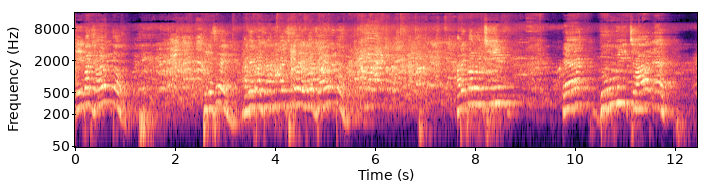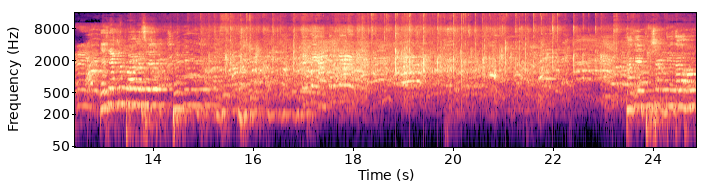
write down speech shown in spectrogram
এইবার জয়ন্ত। ঠিক আছে? আগের বার জয়ন্তী পাইছিল এবার জয়ন্ত আরেকবার বলছি, এক, দুই, চার, এক। এই যে একজন পাওয়া গেছে। তাকে টি শার্ট দিয়ে দেওয়া হোক।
